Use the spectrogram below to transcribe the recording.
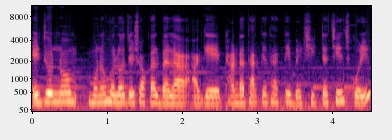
এর জন্য মনে হলো যে সকালবেলা আগে ঠান্ডা থাকতে থাকতে বেডশিটটা চেঞ্জ করি।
